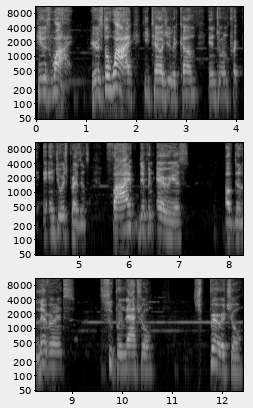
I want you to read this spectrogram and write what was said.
Here's why. Here's the why he tells you to come into, into his presence. Five different areas of deliverance, supernatural, spiritual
